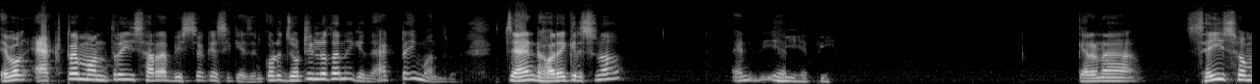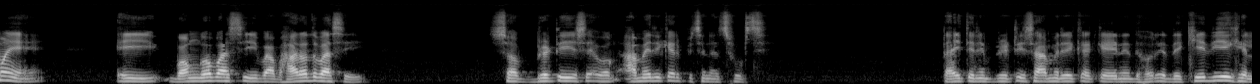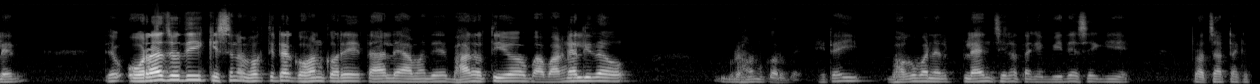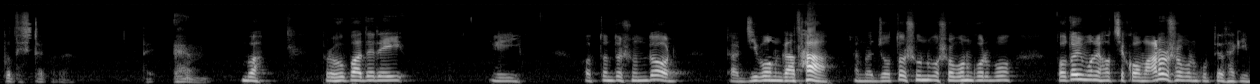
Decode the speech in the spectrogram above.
এবং একটা মন্ত্রই সারা বিশ্বকে শিখিয়েছেন। কোনো জটিলতা নেই কিন্তু, একটাই মন্ত্র chant Hare Krishna and be Be happy. কেননা সেই সময়ে এই বঙ্গবাসী বা ভারতবাসী সব ব্রিটিশ এবং আমেরিকার পিছনে ছুটছে। তাই তিনি ব্রিটিশ আমেরিকাকে এনে ধরে দেখিয়ে দিয়ে খেলেন তো ওরা যদি কৃষ্ণ ভক্তিটা গ্রহণ করে তাহলে আমাদের ভারতীয় বা বাঙালিরাও গ্রহণ করবে। এটাই ভগবানের প্ল্যান ছিল তাকে বিদেশে গিয়ে প্রচারটাকে প্রতিষ্ঠা করা। বাহ! প্রভুপাদের এই এই অত্যন্ত সুন্দর তার জীবন গাথা আমরা যত শুনব, শ্রবণ করব, ততই মনে হচ্ছে কম আরও শ্রবণ করতে থাকি।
